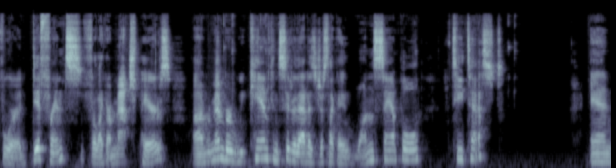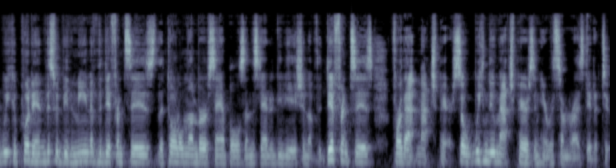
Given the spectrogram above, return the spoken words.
for a difference for like our matched pairs, uh, remember we can consider that as just like a one sample t-test. And we could put in, this would be the mean of the differences, the total number of samples, and the standard deviation of the differences for that matched pair. So we can do matched pairs in here with summarized data too.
